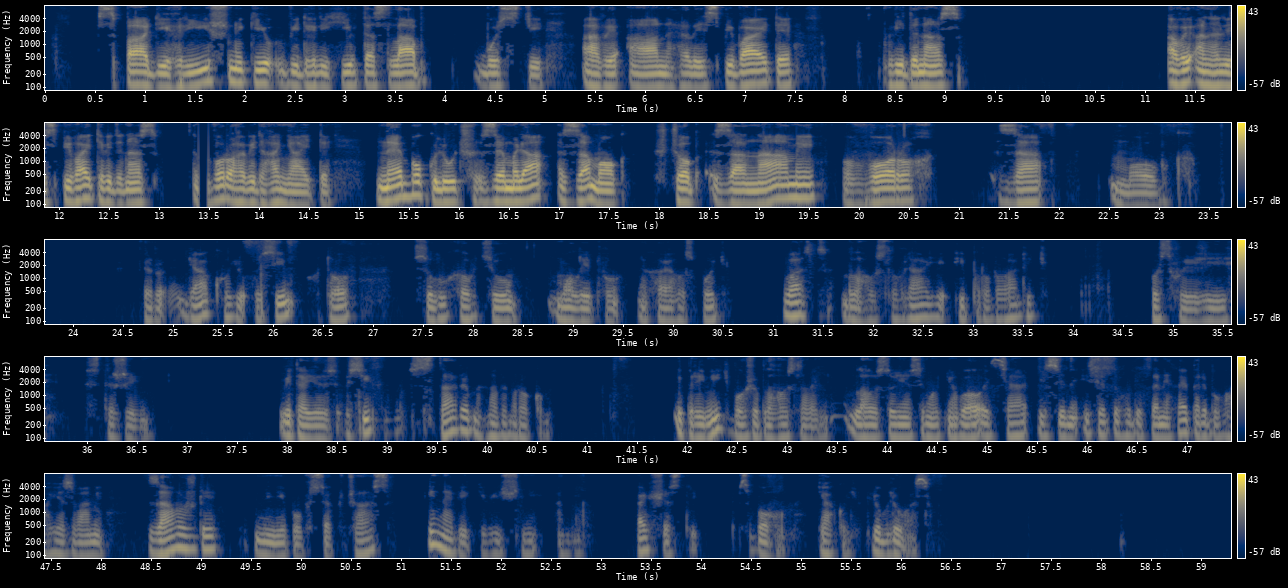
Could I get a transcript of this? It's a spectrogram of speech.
спаді грішників від гріхів та слабості. А ви, ангели, співайте від нас. А ви, ангели, співайте від нас, ворога відганяйте, небо ключ, земля замок, щоб за нами ворог замовк. Дякую усім, хто слухав цю молитву. Нехай Господь вас благословляє і провадить по своїй стежині. Вітаю всіх старим Новим роком. І прийміть Боже благословення, благословення всемогутнього Отця і Сина, і Святого Духа, нехай перебуває з вами завжди нині повсякчас і на віки вічні. Амінь. Хай щастить з Богом. Дякую, люблю вас.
